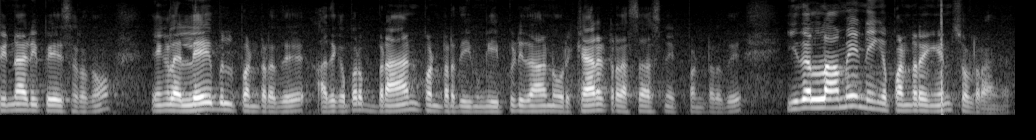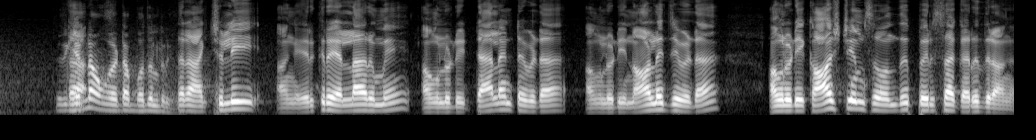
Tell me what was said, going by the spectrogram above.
பின்னாடி பேசுகிறதும் எங்களை லேபிள் பண்ணுறது அதுக்கப்புறம் பிராண்ட் பண்ணுறது இவங்க இப்படி தான் ஒரு கேரக்டர் அசாசினேட் பண்ணுறது இதெல்லாமே நீங்கள் பண்ணுறீங்கன்னு சொல்கிறாங்க இதுக்கு என்ன உங்கள்கிட்ட பதில் இருக்கு? சார் ஆக்சுவலி அங்கே இருக்கிற எல்லாருமே அவங்களுடைய டேலண்ட்டை விட அவங்களுடைய நாலேஜை விட அவங்களுடைய காஸ்டியூம்ஸை வந்து பெருசாக கருதுறாங்க.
